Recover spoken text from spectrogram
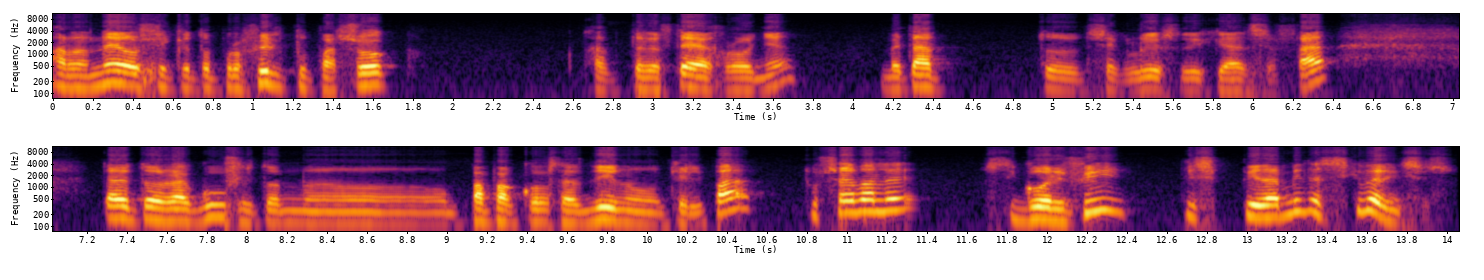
ανανέωσε και το προφίλ του Πασόκ τα τελευταία χρόνια, μετά το, τις εκλογές του 2007, δηλαδή τον Ραγκούφη, τον ε, Παπακοσταντίνου κλπ, τους έβαλε στην κορυφή της πυραμίδας της κυβέρνησης.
